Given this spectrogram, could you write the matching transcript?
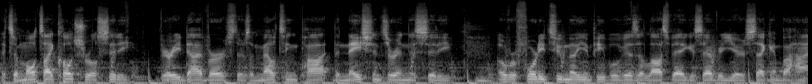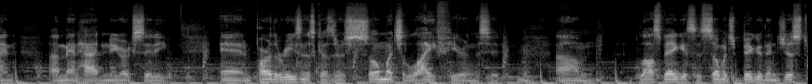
it's a multicultural city, very diverse. There's a melting pot. The nations are in this city. Over 42 million people visit Las Vegas every year, second behind uh, Manhattan, New York City. And part of the reason is because there's so much life here in the city. Um, Las Vegas is so much bigger than just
